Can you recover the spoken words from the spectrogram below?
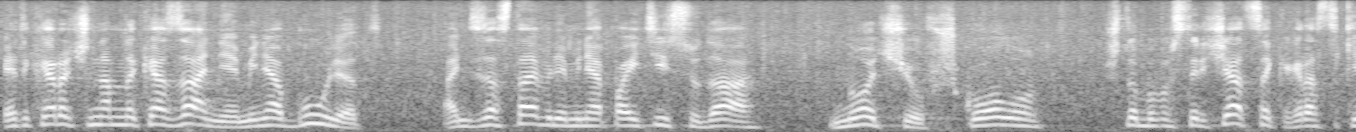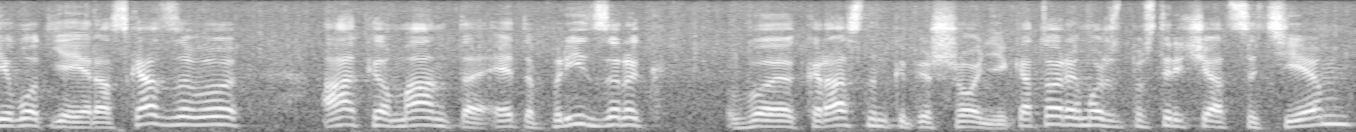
Это, короче, нам наказание. Меня булят. Они заставили меня пойти сюда ночью в школу, чтобы повстречаться. Как раз таки вот я и рассказываю. А команда это призрак в красном капюшоне, который может повстречаться тем,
